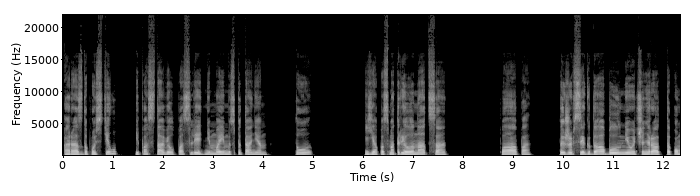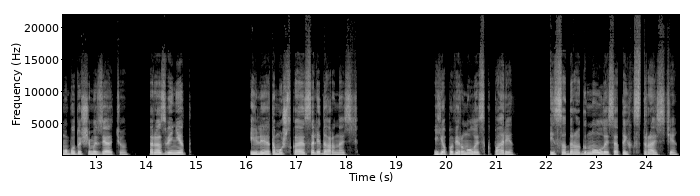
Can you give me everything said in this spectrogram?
А раз допустил и поставил последним моим испытанием, то... Я посмотрела на отца. «Папа, ты же всегда был не очень рад такому будущему зятю. Разве нет? Или это мужская солидарность?» Я повернулась к паре и содрогнулась от их страсти.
